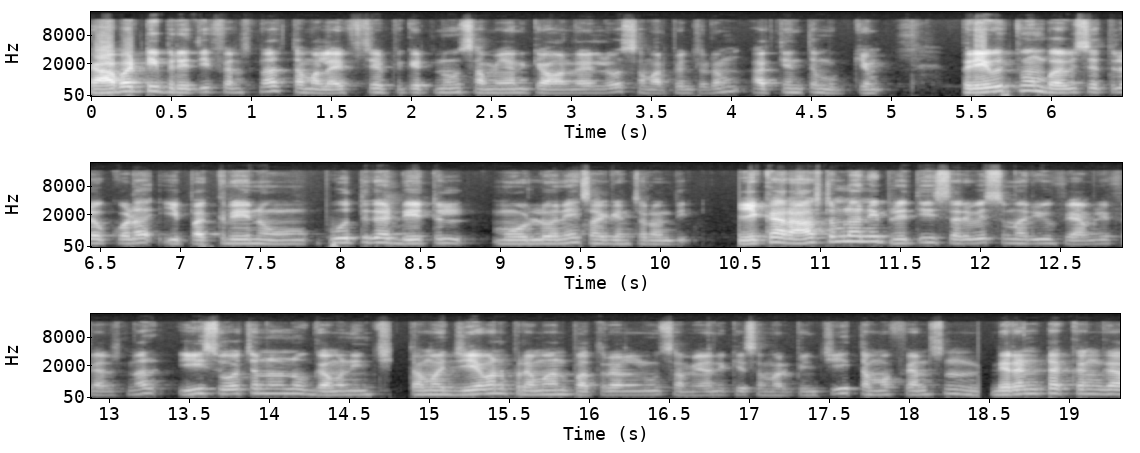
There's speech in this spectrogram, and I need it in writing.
కాబట్టి ప్రతి పెన్షనర్ తమ లైఫ్ సర్టిఫికేట్ను సమయానికి ఆన్లైన్లో సమర్పించడం అత్యంత ముఖ్యం. ప్రభుత్వం భవిష్యత్తులో కూడా ఈ ప్రక్రియను పూర్తిగా డిజిటల్ మోడ్లోనే సాగించనుంది. ఇక రాష్ట్రంలోని ప్రతి సర్వీస్ మరియు ఫ్యామిలీ పెన్షనర్ ఈ సూచనను గమనించి తమ జీవన ప్రమాణ పత్రాలను సమయానికి సమర్పించి తమ పెన్షన్ నిరంతకంగా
